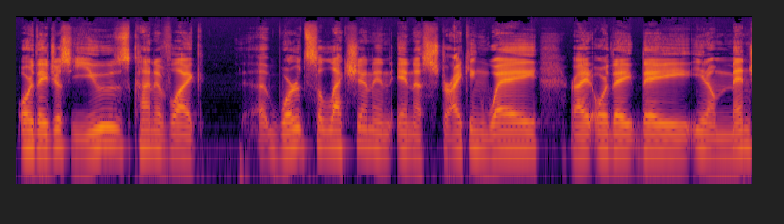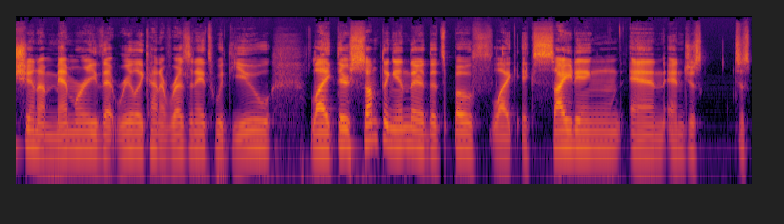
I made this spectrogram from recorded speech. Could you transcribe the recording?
or they just use kind of like word selection in in a striking way right? Or they they you know mention a memory that really kind of resonates with you. Like there's something in there that's both like exciting and and just just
